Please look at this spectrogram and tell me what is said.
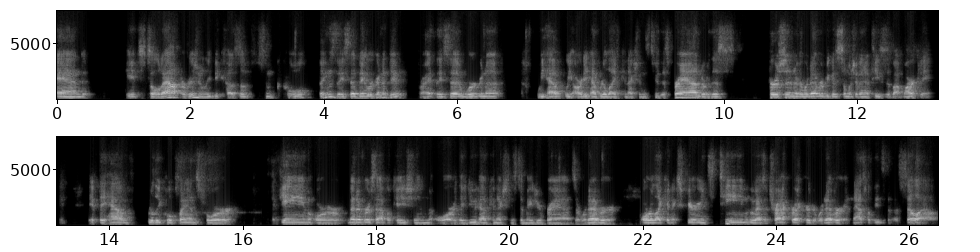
And it sold out originally because of some cool things they said they were going to do, right? They said, we're going to, we have, we already have real life connections to this brand or this person or whatever, because so much of NFTs is about marketing. If they have really cool plans for a game or metaverse application, or they do have connections to major brands or whatever, or like an experienced team who has a track record or whatever, and that's what leads to the sellout.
